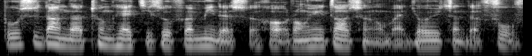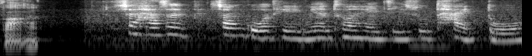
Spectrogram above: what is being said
不适当的褪黑激素分泌的时候，容易造成我们忧郁症的复发。所以它是松果体里面褪黑激素太多。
